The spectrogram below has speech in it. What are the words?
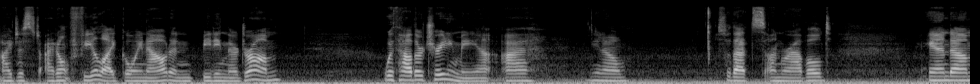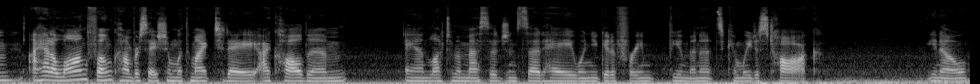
I just, I don't feel like going out and beating their drum with how they're treating me. I, I you know, so that's unraveled. And um, I had a long phone conversation with Mike today. I called him and left him a message and said, Hey, when you get a free few minutes, can we just talk? You know,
